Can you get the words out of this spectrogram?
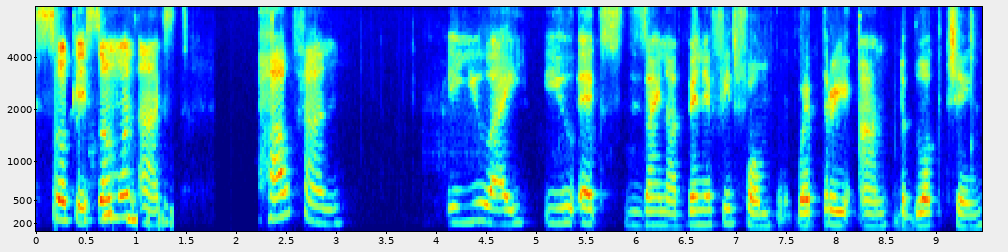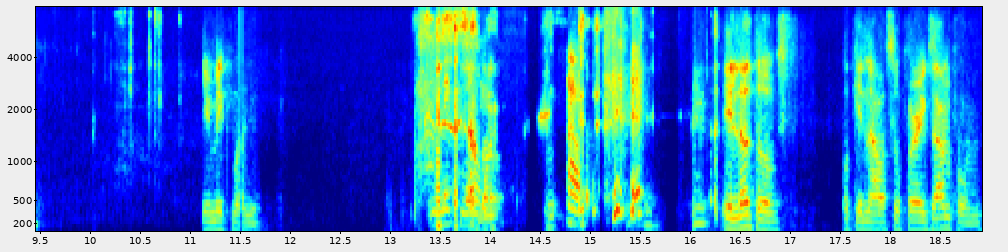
So okay, someone asked, how can a UI UX designer benefit from Web3 and the blockchain? You make money. You make money. How? a lot of okay now so for example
